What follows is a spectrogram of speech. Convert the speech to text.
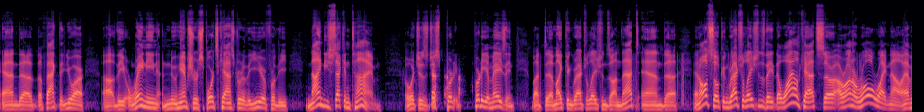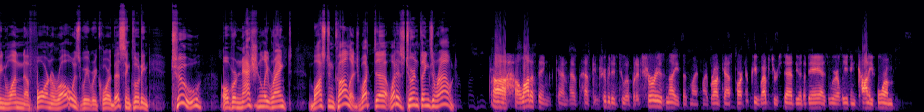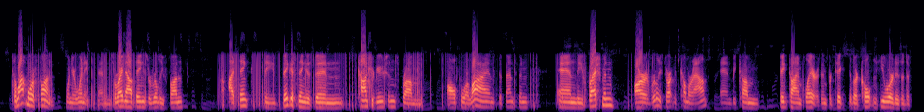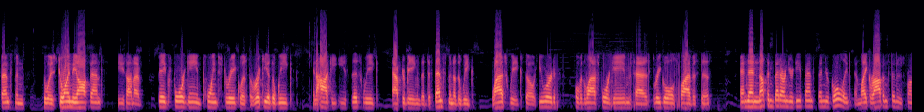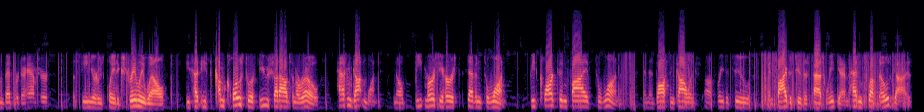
and uh, the fact that you are uh, the reigning New Hampshire Sportscaster of the Year for the 92nd time, which is just pretty pretty amazing. But uh, Mike, congratulations on that, and uh, and also congratulations. The the Wildcats are, are, on a roll right now, having won uh, four in a row as we record this, including two over nationally ranked Boston College. What uh, what has turned things around? Uh, a lot of things, Ken, have, have contributed to it, but it sure is nice, as my, my broadcast partner Pete Webster said the other day as we were leaving Conte Forum. It's a lot more fun when you're winning, and so right now things are really fun. I think the biggest thing has been contributions from all four lines, defensemen, and the freshmen are really starting to come around and become big time players. In particular, Colton Heward is a defenseman who has joined the offense. He's on a big four game point streak, was the rookie of the week in Hockey East this week after being the defenseman of the week last week. So Heward, over the last four games, has three goals, five assists. And then nothing better on your defense than your goalie. And Mike Robinson, who's from Bedford, New Hampshire, a senior who's played extremely well. He's had he's come close to a few shutouts in a row. Hasn't gotten one. You know, beat Mercyhurst seven to one, beat Clarkson five to one, and then Boston College uh, three to two and five to two this past weekend. Hadn't swept those guys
